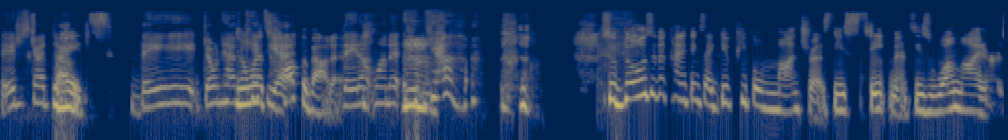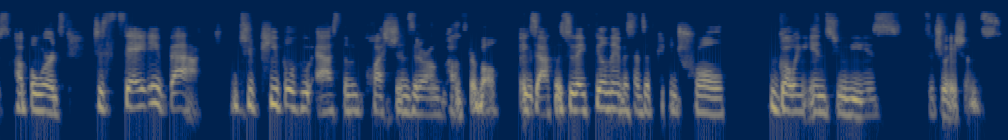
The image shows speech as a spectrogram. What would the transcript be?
They just got dumped. They don't have don't want kids to yet. talk about it. They don't want to. Yeah. So those are the kind of things I give people mantras, these statements, these one-liners, couple words to say back to people who ask them questions that are uncomfortable. Exactly. So they feel they have a sense of control going into these situations.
